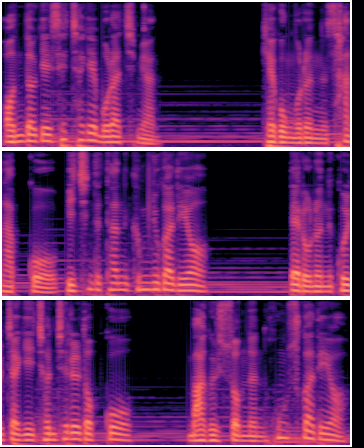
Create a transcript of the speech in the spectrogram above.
언덕에 세차게 몰아치면 계곡물은 사납고 미친 듯한 급류가 되어 때로는 골짜기 전체를 덮고 막을 수 없는 홍수가 되어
